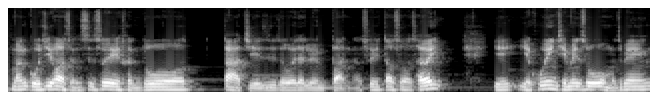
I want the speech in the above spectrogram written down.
蛮国际化城市，所以很多大节日都会在这边办的，所以到时候才会也也呼应前面说我们这边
